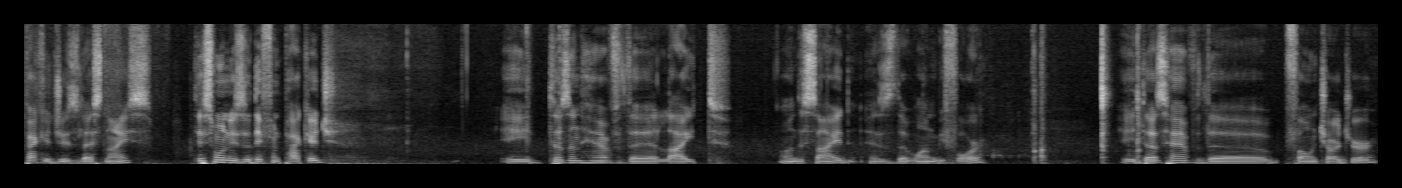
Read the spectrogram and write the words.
Package is less nice. This one is a different package. It doesn't have the light on the side as the one before. It does have the phone charger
